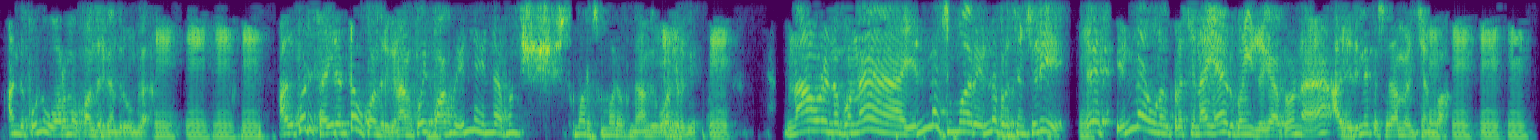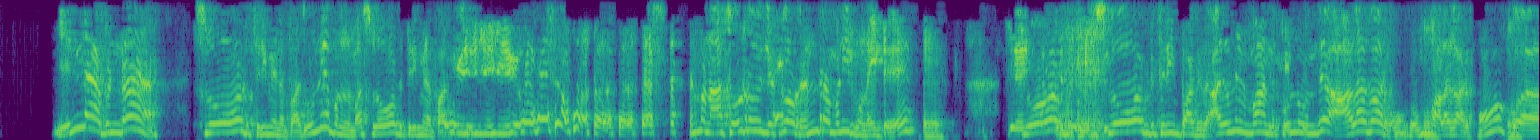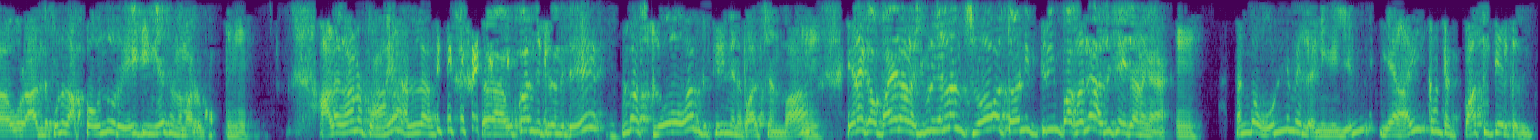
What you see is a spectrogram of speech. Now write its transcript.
அந்த பொண்ணு ஓரமா உட்காந்துருக்கு அந்த ரூம்ல. அது பாட்டு சைலண்டா உட்காந்துருக்கு நாங்க போய் பாக்குறோம் என்ன என்ன? அப்படின்னு "ஷ், சுமார் சுமார் அப்படின்னு அங்க உட்காந்துருக்கு. நான் என்ன பண்ணேன் என்ன சுமார் என்ன பிரச்சனை சொல்லி என்ன உனக்கு பிரச்சனை? ஏன் இப்படி பண்ணிட்டு இருக்க? அப்படின்னா அது எதுவுமே பேசாம இருந்துச்சேன்பா. ம். என்ன? அப்படின்ற ஸ்லோவா திரும்பி என்ன பார்த்து. உண்மையே பண்ணலமா ஸ்லோவா திரும்பி என்ன பார்த்து. நான் சொல்றது லிட்டரா ஒரு ரெண்டரை மணி இருக்கும் நைட்டு. ஸ்லோவா ஸ்லோவா இப்படி திரும்பி பாக்குது அது வந்து அந்த பொண்ணு வந்து அழகா இருக்கும். ரொம்ப அழகா இருக்கும். அந்த பொண்ணு அப்ப வந்து ஒரு எயிட்டீன் இயர்ஸ் அந்த மாதிரி இருக்கும். அழகான பொண்ணு நல்லா உட்கார்ந்துட்டு இருந்துட்டு ரொம்ப ஸ்லோவா இப்படி திரும்பி என்ன பாத்துச்சேன்பா. எனக்கு அவ பயனால இவனுங்க எல்லாம் ஸ்லோவா தண்ணி திரும்பி பார்க்கறதே அது செய்தானுங்க ம். நண்பா ஒண்ணுமே இல்ல நீங்க என்ன என் ஐ கான்டாக்ட் பாத்துட்டே இருக்குது.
